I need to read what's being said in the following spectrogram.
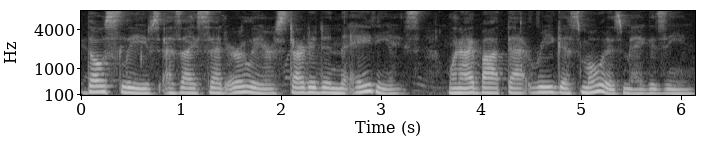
Those sleeves, as I said earlier, started in the 80s when I bought that Rigas Modas magazine.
